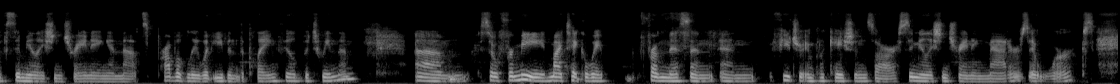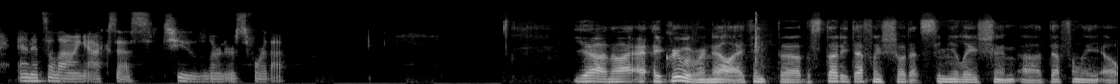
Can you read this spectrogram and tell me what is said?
of simulation training and that's probably what evened the playing field between them. Um, so for me, my takeaway from this and, and future implications are simulation training matters, it works, and it's allowing access to learners for that. Yeah, no, I, I agree with Renelle. I think the, the study definitely showed that simulation uh, definitely uh,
